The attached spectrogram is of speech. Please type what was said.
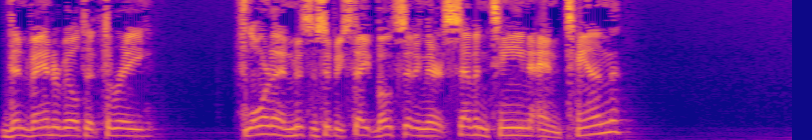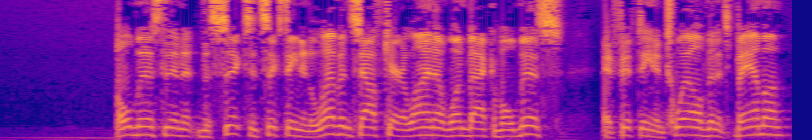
then Vanderbilt at three, Florida and Mississippi State both sitting there at 17 and 10. Ole Miss then at the six at 16 and 11. South Carolina, one back of Ole Miss at 15 and 12. Then it's Bama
